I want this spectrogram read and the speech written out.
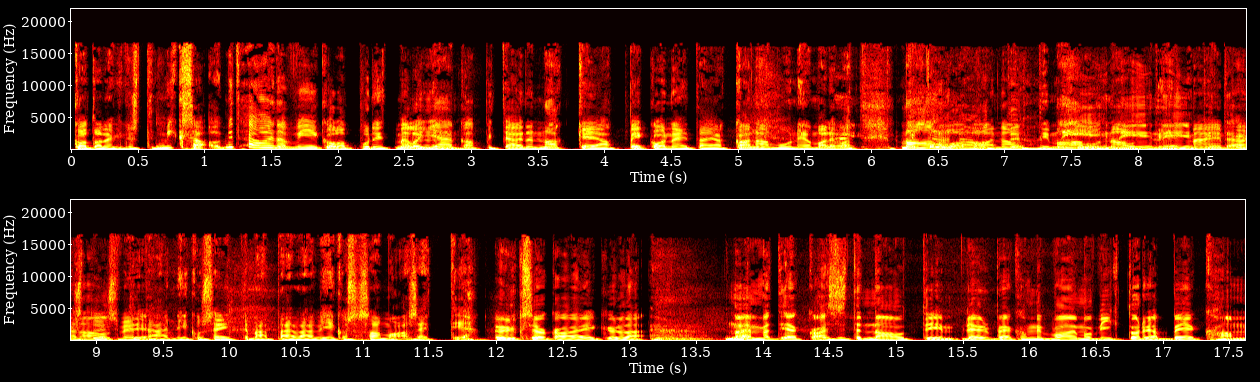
kotonakin kysyttiin, että miksi sä, mitä aina viikonloppu, niin meillä on mm. jääkaappi täynnä nakkeja, pekoneita ja kananmunia. Mä olin vaan, mä haluan vaan nauttia. Mä Niin, haluan niin, nauttia. niin, että mä en pystyisi vetämään niin kuin seitsemän päivää viikossa samaa settiä. Yksi, joka ei kyllä, no en mä tiedä, kai se sitten nauttii. David Beckhamin vaimo Victoria Beckham,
